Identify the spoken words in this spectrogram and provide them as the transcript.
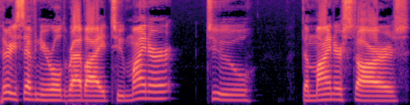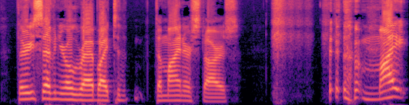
37 year old rabbi to minor to the minor stars. 37 year old rabbi to the minor stars. My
